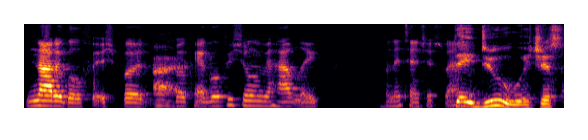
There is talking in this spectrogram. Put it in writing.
Not a goldfish, but okay, goldfish don't even have like an attention span. They do. It's just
